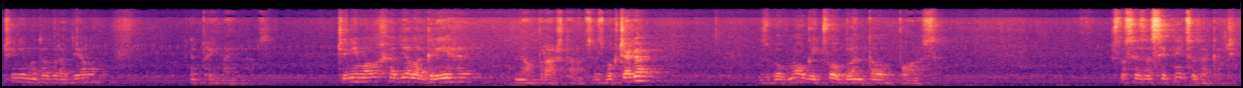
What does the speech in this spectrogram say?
Činimo dobra djela, ne primaju nas. Činimo loša djela grijehe, ne oprašta nam se. Zbog čega? Zbog mog i tvog blantavog ponosa. Što se za sitnicu zakači.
